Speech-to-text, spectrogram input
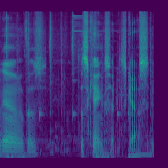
Yeah, those those gangs are disgusting.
